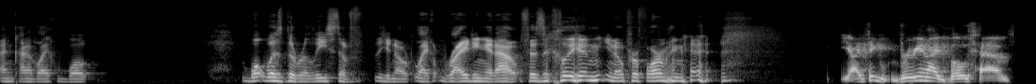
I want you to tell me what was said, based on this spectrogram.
And kind of like what what was the release of you know like writing it out physically and you know performing it? Yeah i think bree and i both have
